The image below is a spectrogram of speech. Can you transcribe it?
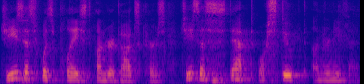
Jesus was placed under God's curse. Jesus stepped or stooped underneath it.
